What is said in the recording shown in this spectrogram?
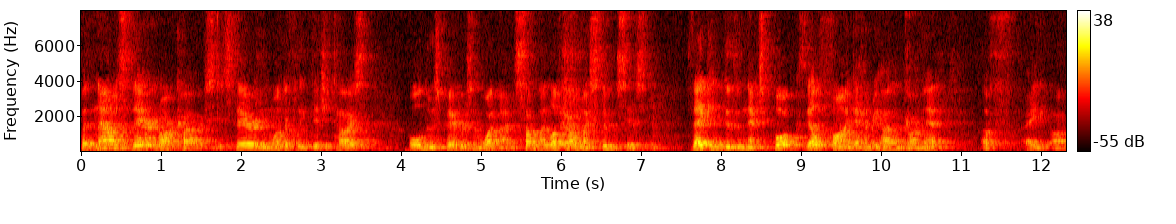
But now it's there in archives, it's there in wonderfully digitized old newspapers and whatnot. And something I love telling my students is, they can do the next book. They'll find a Henry Highland Garnet, of a, uh,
